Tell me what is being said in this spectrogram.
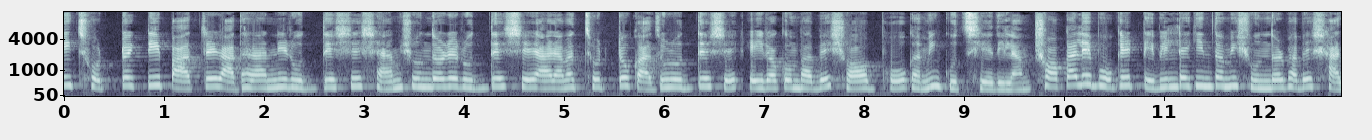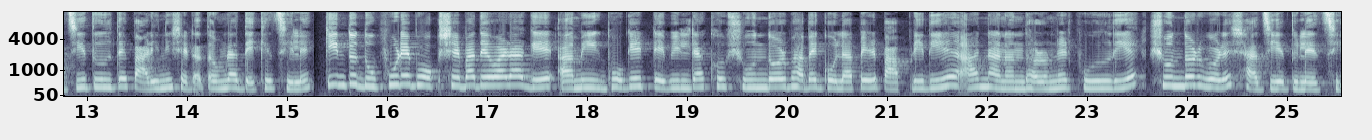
এই ছোট্ট একটি পাত্রে রাধারানীর উদ্দেশ্যে শ্যাম সুন্দরের উদ্দেশ্যে আর আমার ছোট্ট কাজুর উদ্দেশ্যে এইরকম ভাবে সব ভোগ আমি গুছিয়ে দিলাম। সকালে ভোগের টেবিলটা কিন্তু আমি সুন্দরভাবে সাজিয়ে তুলতে পারিনি, সেটা তোমরা দেখেছিলে। কিন্তু দুপুরে ভোগ সেবা দেওয়ার আগে আমি ভোগের টেবিলটা খুব সুন্দরভাবে গোলাপের পাপড়ি দিয়ে আর নানান ধরনের ফুল দিয়ে সুন্দর করে সাজিয়ে তুলেছি।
